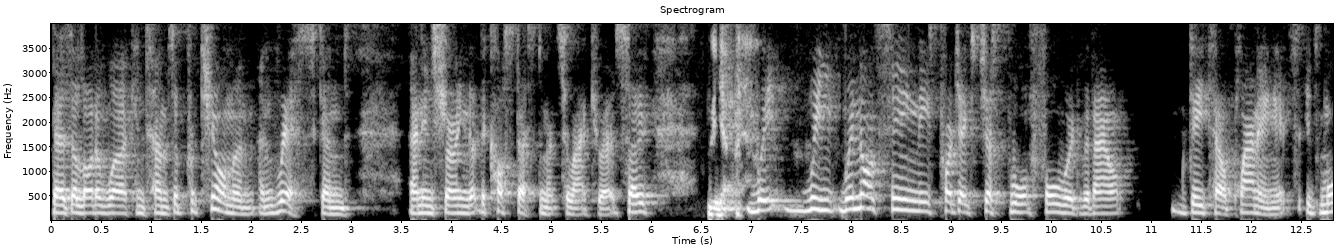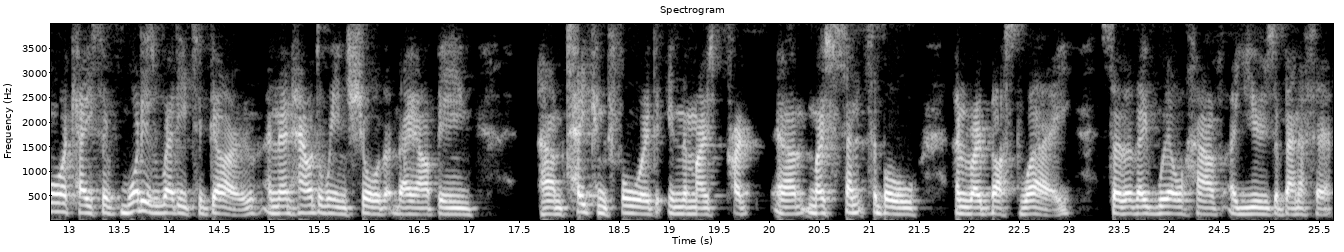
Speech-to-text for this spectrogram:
There's a lot of work in terms of procurement and risk and and ensuring that the cost estimates are accurate. So yeah. we we we're not seeing these projects just brought forward without detailed planning. It's it's more a case of what is ready to go, and then how do we ensure that they are being um, taken forward in the most uh, most sensible and robust way, so that they will have a user benefit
